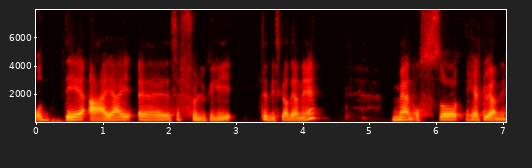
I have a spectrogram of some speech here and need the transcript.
Og det er jeg eh, selvfølgelig til en viss grad enig i, men også helt uenig.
